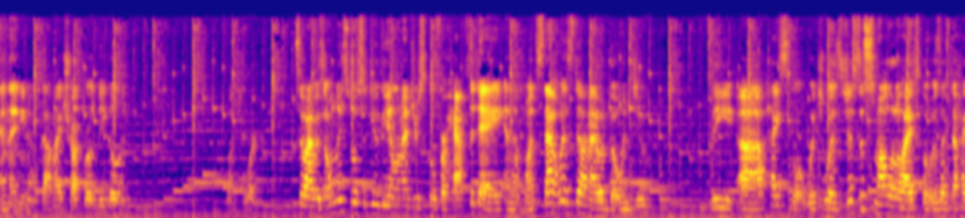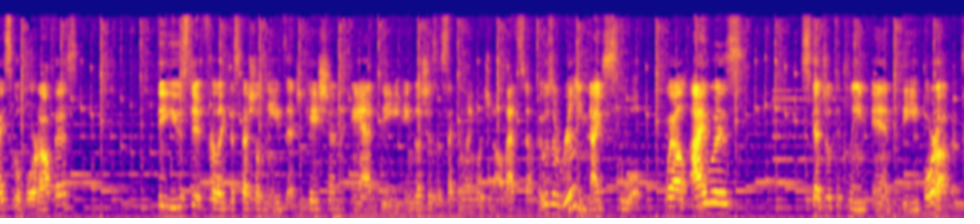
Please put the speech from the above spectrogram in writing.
And then, you know, got my truck road legal and went to work. So I was only supposed to do the elementary school for half the day, and then once that was done, I would go and do the uh, high school, which was just a small little high school. It was like the high school board office. They used it for like the special needs education and the English as a second language and all that stuff. It was a really nice school. Well, I was scheduled to clean in the board office.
